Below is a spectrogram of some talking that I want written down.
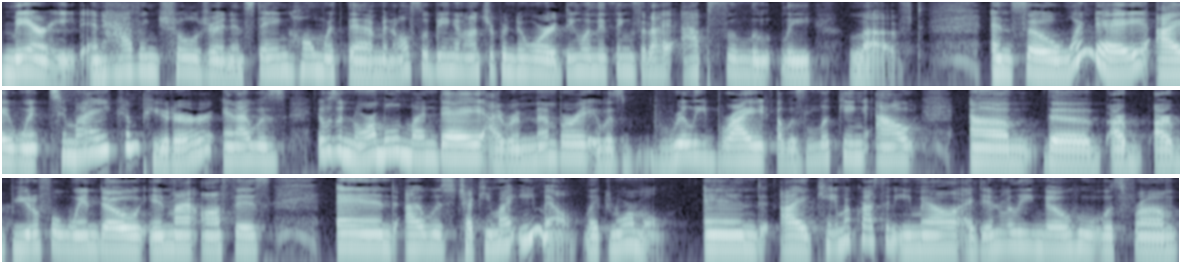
married and having children and staying home with them and also being an entrepreneur, doing the things that I absolutely loved. And so one day I went to my computer and I was, it was a normal Monday. I remember it, it was really bright. I was looking out um, the our, our beautiful window in my office and I was checking my email like normal. And I came across an email. I didn't really know who it was from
